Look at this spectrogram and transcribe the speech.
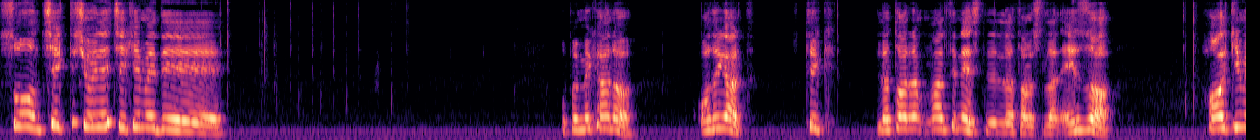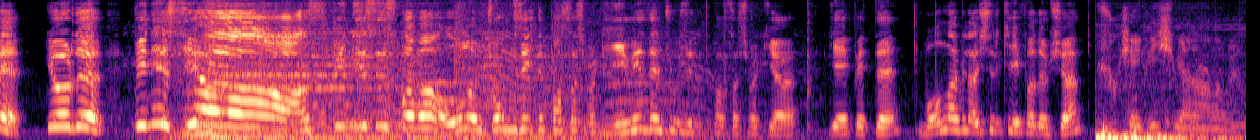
Son. Çekti şöyle çekemedi. Upamecano. Odegaard. Tık. Lautaro Martinez. Lautaro'su lan. Enzo. Hakimi. Gördü. Vinicius. Vinicius baba. Oğlum çok zevkli paslaşmak. Yemin ederim çok zevkli paslaşmak ya. Gamepad'de. Vallahi bile aşırı keyif alıyorum şu an. Şu keyfi hiçbir yerden alamıyorum.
